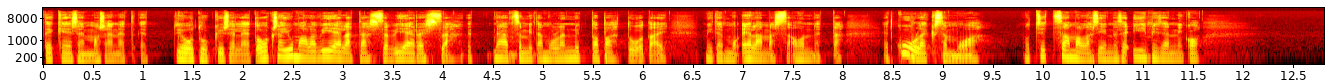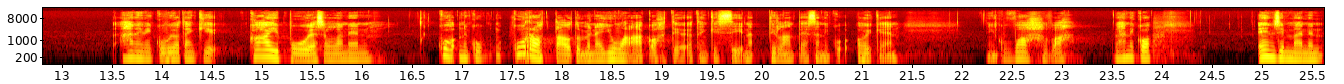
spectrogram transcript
tekee semmoisen, että, että joutuu kyselemään, että onko se Jumala vielä tässä vieressä, että näetkö mitä mulle nyt tapahtuu tai mitä mun elämässä on, että, että kuuleeko mua. Mutta sitten samalla siinä se ihmisen niin kuin, hänen niin kuin jotenkin kaipuu ja sellainen – ku, niin kuin kurottautuminen Jumalaa kohti on jotenkin siinä tilanteessa niin kuin oikein niin kuin vahva. Vähän niin kuin ensimmäinen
